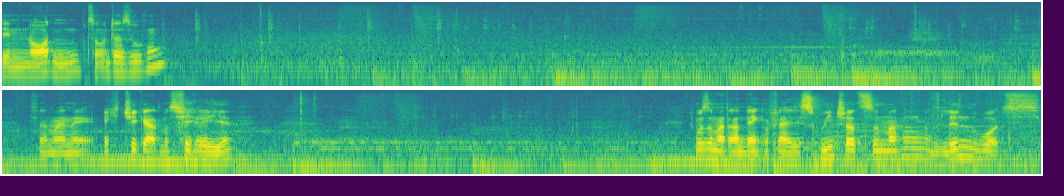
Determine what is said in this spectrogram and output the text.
den Norden zu untersuchen. ist ja mal eine echt schicke Atmosphäre hier. Ich muss immer dran denken, vielleicht Screenshots zu machen. Lynn Woods.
